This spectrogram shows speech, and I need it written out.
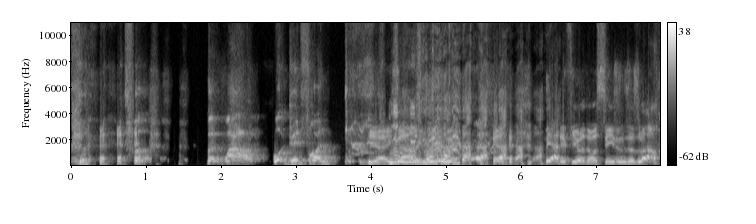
but wow, what good fun! Yeah, exactly. we, we- we had a few of those seasons as well.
